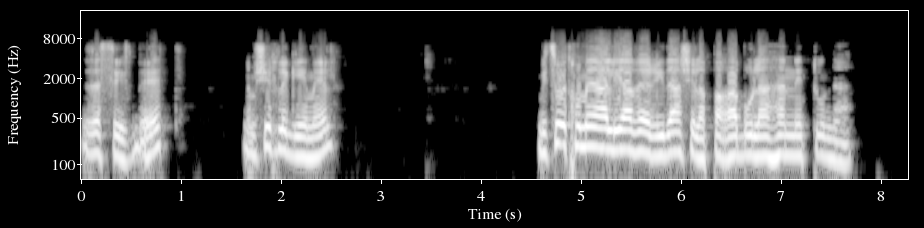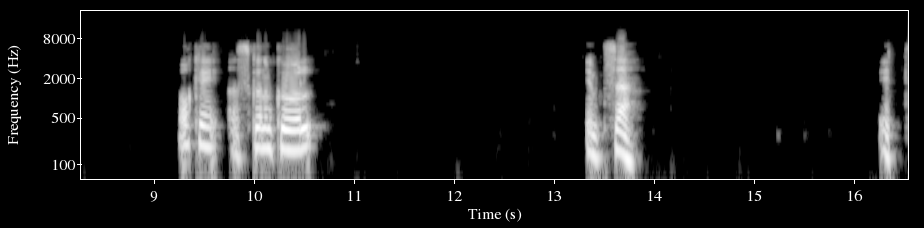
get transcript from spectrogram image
זה סעיף ב', נמשיך לג', מיצו את תחומי העלייה והירידה של הפרבולה הנתונה. אוקיי, אז קודם כל, אמצא את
